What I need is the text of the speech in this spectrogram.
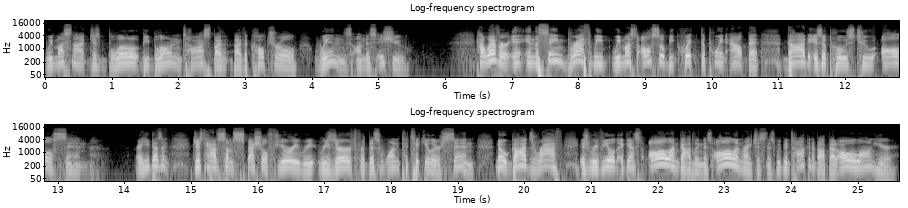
we must not just blow, be blown and tossed by, by the cultural wins on this issue. However, in, in, the same breath, we, we must also be quick to point out that God is opposed to all sin. Right? He doesn't just have some special fury re- reserved for this one particular sin. No, God's wrath is revealed against all ungodliness, all unrighteousness. We've been talking about that all along here.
